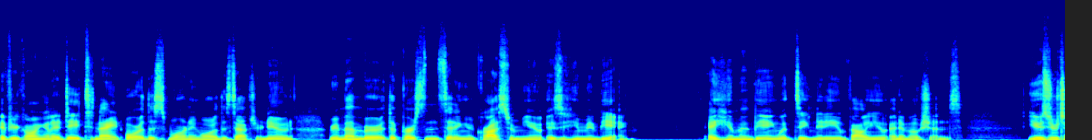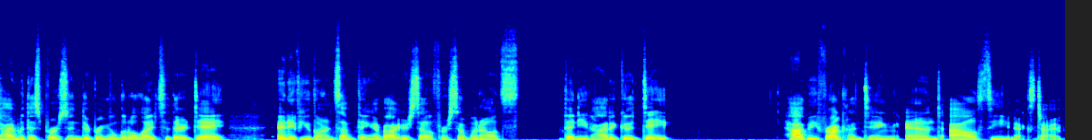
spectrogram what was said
if you're going on a date tonight or this morning or this afternoon, remember the person sitting across from you is a human being a human being with dignity, value, and emotions. Use your time with this person to bring a little light to their day. And if you learn something about yourself or someone else, then you've had a good date. Happy frog hunting, and I'll see you next time.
